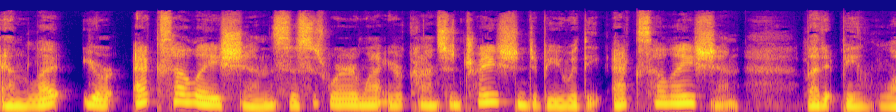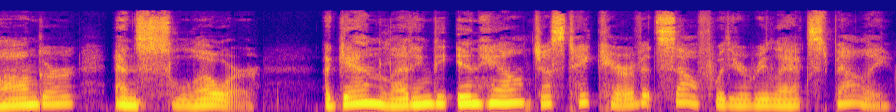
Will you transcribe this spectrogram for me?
and let your exhalations, this is where I want your concentration to be with the exhalation, let it be longer and slower. Again, letting the inhale just take care of itself with your relaxed belly.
